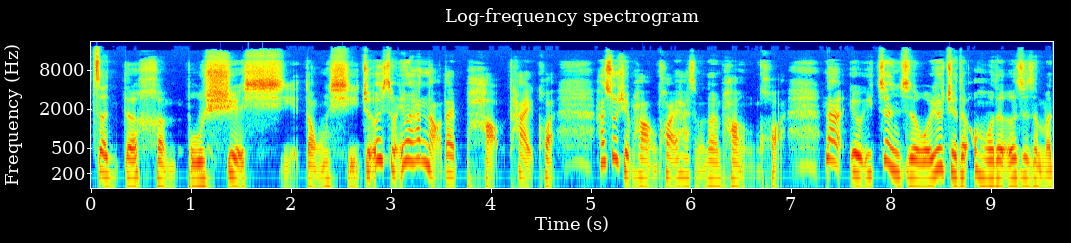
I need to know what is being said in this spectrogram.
真的很不屑写东西。就为什么？因为他脑袋跑太快，他数学跑很快，他什么东西跑很快。那有一阵子，我就觉得，哦，我的儿子怎么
